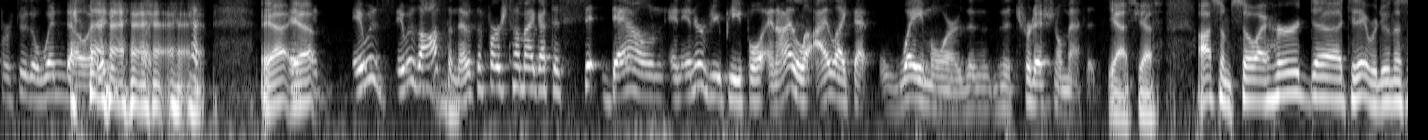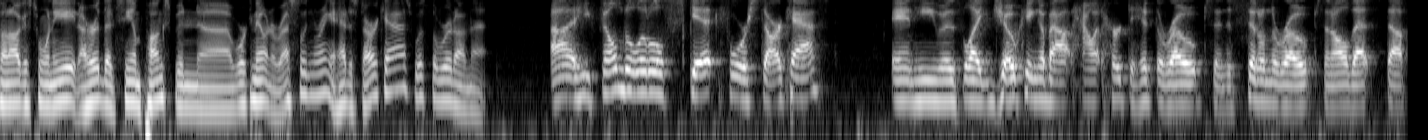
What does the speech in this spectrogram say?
Developer through the window. Any yeah, And- yeah. and it was it was awesome. That was the first time I got to sit down and interview people, and I I like that way more than the traditional methods. Yes, yes. Awesome. So I heard uh, today, we're doing this on August 28th. I heard that CM Punk's been uh, working out in a wrestling ring ahead of Starrcast. What's the word on that? Uh, he filmed a little skit for Starrcast, and he was like joking about how it hurt to hit the ropes and to sit on the ropes and all that stuff,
